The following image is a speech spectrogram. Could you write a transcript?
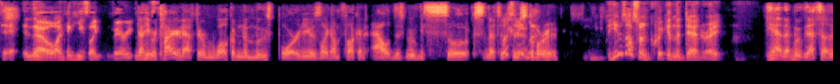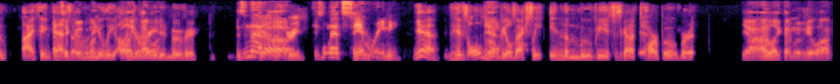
dead. No, I think he's like very. No, he retired after Welcome to Mooseport. He was like, "I'm fucking out. This movie sucks." That's a What's true his- story. He was also in Quick and the Dead, right? Yeah, that movie. That's a. I think That's a that's, a, good one. really like underrated movie. Isn't that Yeah, uh? agreed. Isn't that Sam Raimi? Yeah, his Oldsmobile's actually in the movie. It's just got a Yeah. tarp over it. Yeah, I like that movie a lot.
